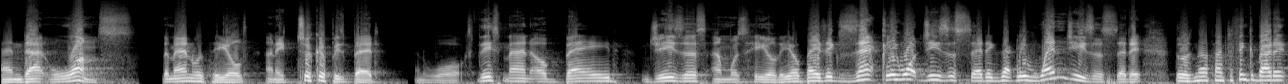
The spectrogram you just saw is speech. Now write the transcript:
And at once the man was healed, and he took up his bed and walked. This man obeyed Jesus and was healed. He obeys exactly what Jesus said, exactly when Jesus said it. There was no time to think about it,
